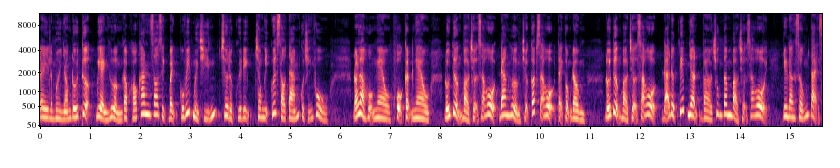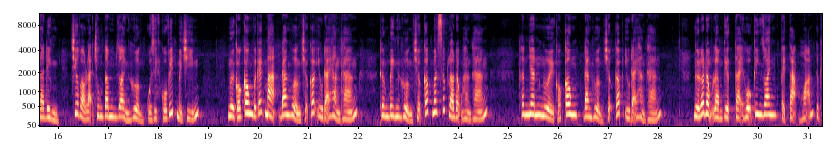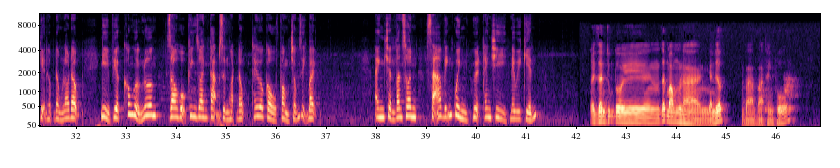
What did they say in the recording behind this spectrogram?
Đây là 10 nhóm đối tượng bị ảnh hưởng gặp khó khăn do dịch bệnh COVID-19 chưa được quy định trong nghị quyết 68 của chính phủ. Đó là hộ nghèo, hộ cận nghèo, đối tượng bảo trợ xã hội đang hưởng trợ cấp xã hội tại cộng đồng, đối tượng bảo trợ xã hội đã được tiếp nhận vào trung tâm bảo trợ xã hội nhưng đang sống tại gia đình, chưa vào lại trung tâm do ảnh hưởng của dịch COVID-19. Người có công với cách mạng đang hưởng trợ cấp ưu đãi hàng tháng, thương binh hưởng trợ cấp mất sức lao động hàng tháng, thân nhân người có công đang hưởng trợ cấp ưu đãi hàng tháng. Người lao động làm việc tại hộ kinh doanh phải tạm hoãn thực hiện hợp đồng lao động, nghỉ việc không hưởng lương do hộ kinh doanh tạm dừng hoạt động theo yêu cầu phòng chống dịch bệnh. Anh Trần Văn Xuân, xã Vĩnh Quỳnh, huyện Thanh Trì nêu ý kiến. Người dân chúng tôi rất mong là nhà nước và và thành phố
